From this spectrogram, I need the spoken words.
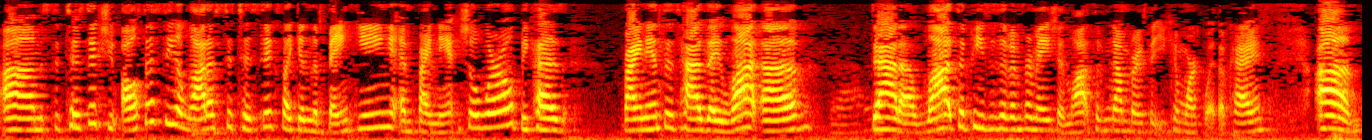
Um, statistics, you also see a lot of statistics like in the banking and financial world because finances has a lot of data, lots of pieces of information, lots of numbers that you can work with, okay? Um,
